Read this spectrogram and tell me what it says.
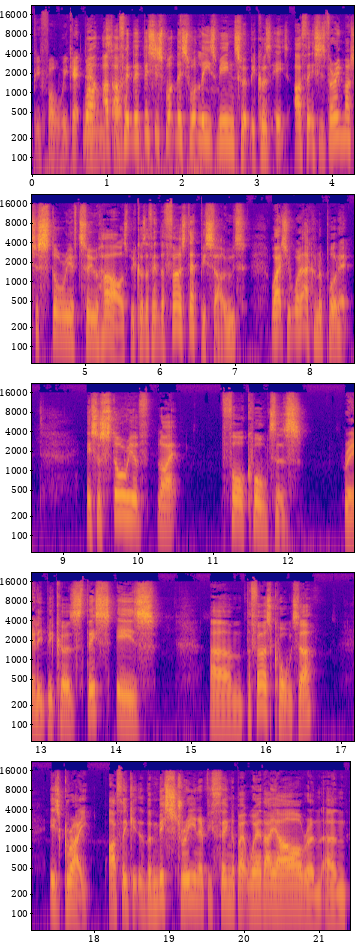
before we get well, down I, to? I think that this is what this is what leads me into it because it. I think this is very much a story of two halves because I think the first episode. Well, actually, well, how can I put it? It's a story of like four quarters, really, because this is um, the first quarter is great. I think it, the mystery and everything about where they are, and, and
